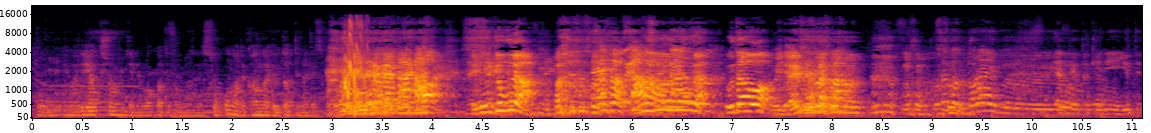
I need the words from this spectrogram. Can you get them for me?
今リアクション見てね分かったと思うんですけどそこまで考えて歌ってないですから あええ曲や。あの曲や。歌おうみたいな。もうそのドライブやってる時に言って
